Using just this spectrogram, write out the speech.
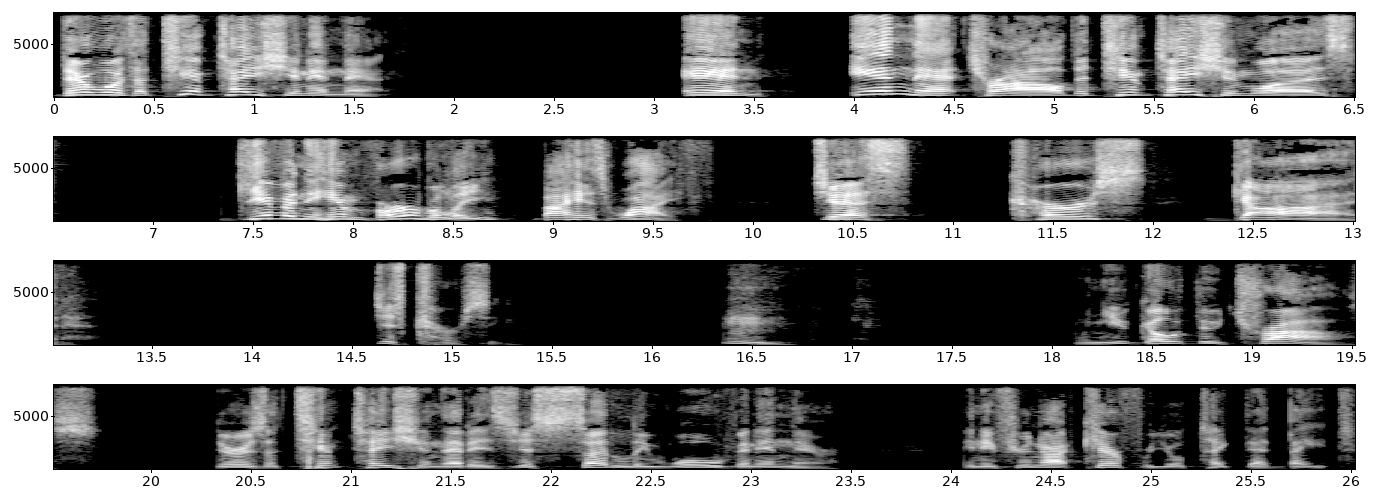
there was a temptation in that. And in that trial, the temptation was given to him verbally by his wife. Just curse God. Just curse Him. Mm. When you go through trials, there is a temptation that is just subtly woven in there. And if you're not careful, you'll take that bait.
